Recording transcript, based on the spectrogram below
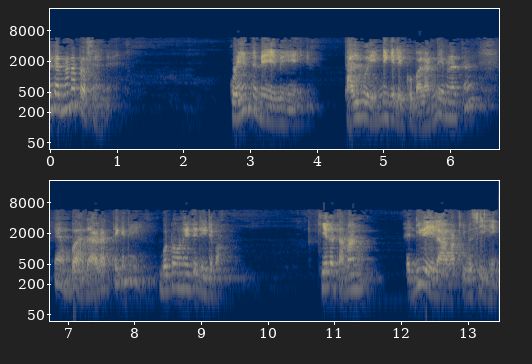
කරනවා නම් ප්‍රශ්නයක් නැහැ කොහෙන්ද මේ මේ තල්ලුවේ ඉන්නේ කියලා එක්ක බලන්න. එහෙම නැත්නම් දැන් උඹ හදාගත්ත එකනේ බොටෝන විදිහට හිටපන් කියලා Taman ඇදි වේලාවක් ඉවසිල්ලෙන්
